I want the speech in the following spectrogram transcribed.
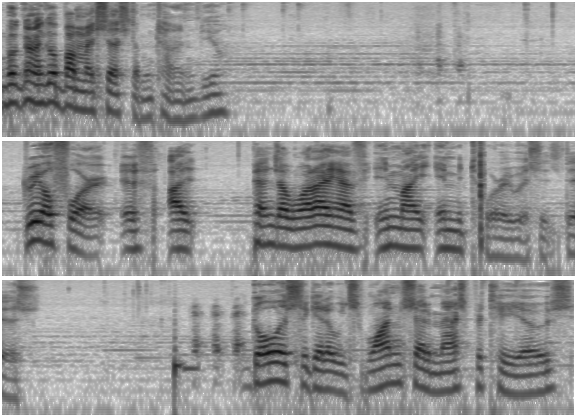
We're gonna go by my system time, deal. 304. If I depends on what I have in my inventory, which is this. Goal is to get at least one set of mashed potatoes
